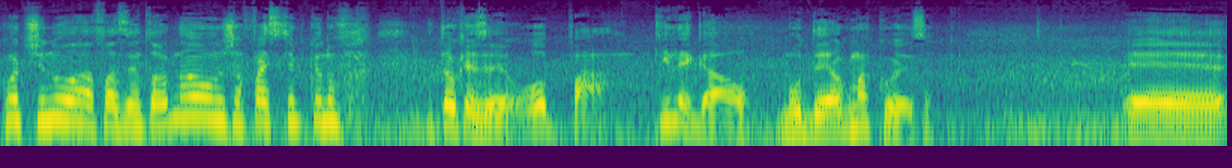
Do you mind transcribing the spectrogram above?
Continua fazendo? Não, já faz tempo que eu não. Então, quer dizer, opa, que legal, mudei alguma coisa. É,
